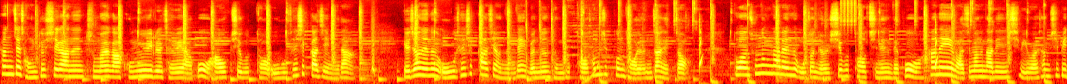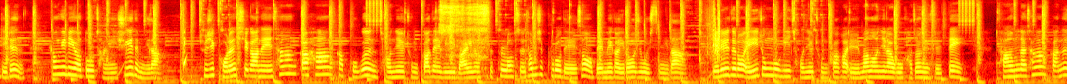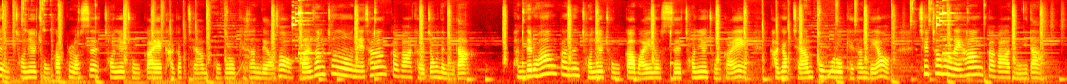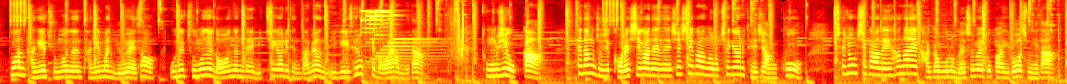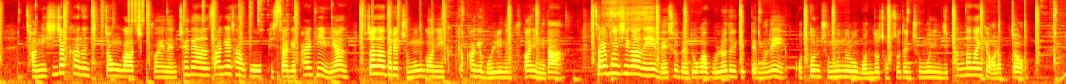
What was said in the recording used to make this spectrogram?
현재 정규 시간은 주말과 공휴일을 제외하고 9시부터 오후 3시까지입니다. 예전에는 오후 3시까지였는데 몇 년 전부터 30분 더 연장했죠. 또한 수능 날에는 오전 10시부터 진행되고 한 해의 마지막 날인 12월 31일은 평일이어도 장이 쉬게 됩니다. 주식 거래 시간에 상한가 하한가 폭은 전일 종가 대비 마이너스 플러스 30% 내에서 매매가 이루어지고 있습니다. 예를 들어 A 종목이 전일 종가가 1만 원이라고 가정했을 때 다음날 상한가는 전일 종가 플러스 전일 종가의 가격 제한폭으로 계산되어서 13,000원의 상한가가 결정됩니다. 반대로 하한가는 전일 종가 마이너스 전일 종가의 가격 제한폭으로 계산되어 7,000원의 하한가가 됩니다. 또한 당일 주문은 당일만 유효해서 오늘 주문을 넣었는데 미체결이 된다면 이게 새롭게 넣어야 합니다. 동시호가 해당 주식 거래 시간에는 실시간으로 체결이 되지 않고 최종 시간에 하나의 가격으로 매수 매도가 이루어집니다. 장이 시작하는 직전과 직후에는 최대한 싸게 사고 비싸게 팔기 위한 투자자들의 주문건이 급격하게 몰리는 구간입니다. 짧은 시간에 매수 매도가 몰려들기 때문에 어떤 주문으로 먼저 접수된 주문인지 판단하기 어렵죠.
